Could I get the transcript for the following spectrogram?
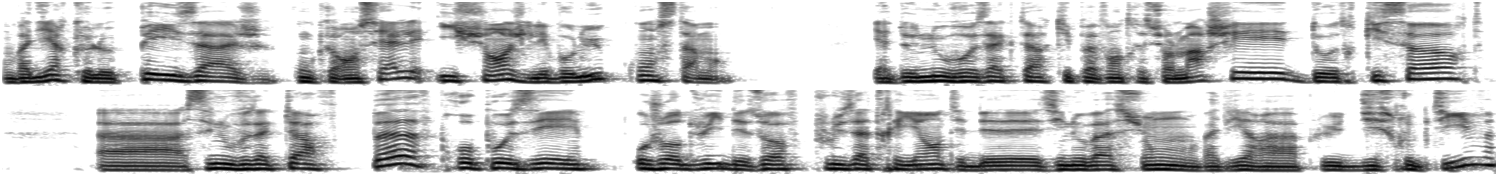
on va dire que le paysage concurrentiel, il change, il évolue constamment. Il y a de nouveaux acteurs qui peuvent entrer sur le marché, d'autres qui sortent, euh, ces nouveaux acteurs peuvent proposer aujourd'hui des offres plus attrayantes et des innovations, on va dire, euh, plus disruptives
